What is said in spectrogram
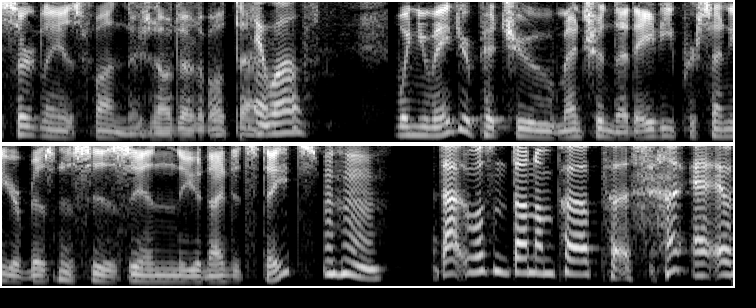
Certainly is fun. There's no doubt about that. It was. When you made your pitch, you mentioned that 80% of your business is in the United States. Mm-hmm. That wasn't done on purpose. Eh, eh,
